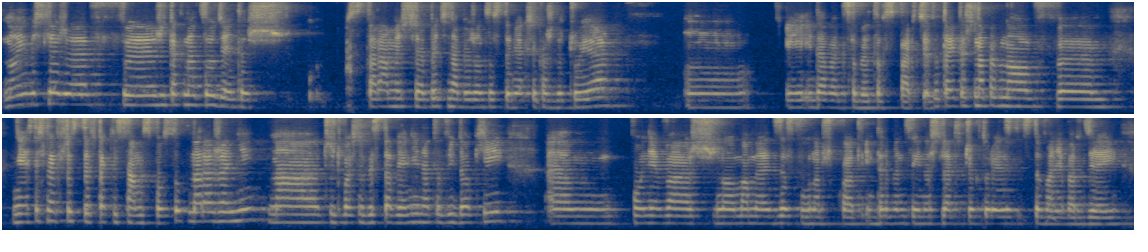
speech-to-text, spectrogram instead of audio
No i myślę, że, w, że tak na co dzień też staramy się być na bieżąco z tym, jak się każdy czuje mm, i, i dawać sobie to wsparcie. Tutaj też na pewno w, nie jesteśmy wszyscy w taki sam sposób narażeni, na, czy właśnie wystawieni na te widoki, ponieważ no, mamy zespół na przykład interwencyjno-śledczy, który jest zdecydowanie bardziej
